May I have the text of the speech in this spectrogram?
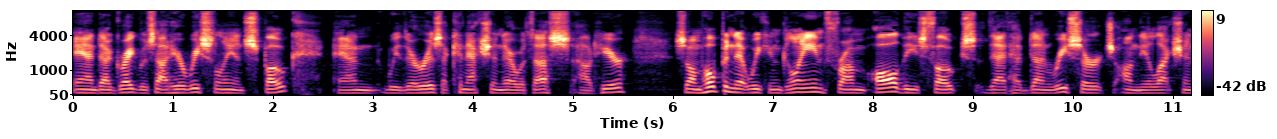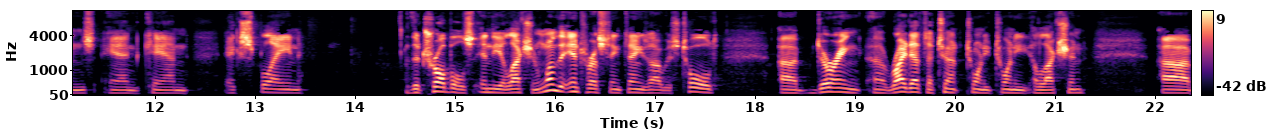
And uh, Greg was out here recently and spoke, and we, there is a connection there with us out here. So I'm hoping that we can glean from all these folks that have done research on the elections and can explain the troubles in the election. One of the interesting things I was told uh, during uh, right at the 2020 election uh,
